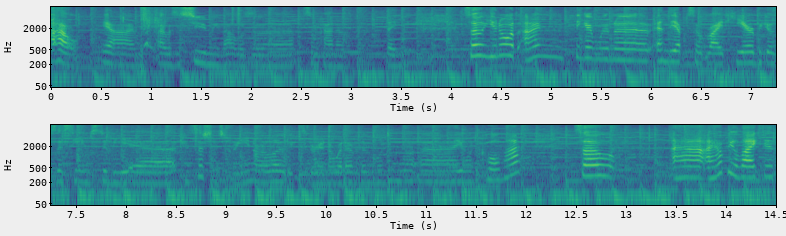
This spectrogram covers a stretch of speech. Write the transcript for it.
Ow! Yeah, I'm, i was assuming that was uh, some kind of thing. So, you know what, I think I'm gonna end the episode right here because this seems to be a transition screen or a loading screen or whatever you want to, uh, you want to call that. So, Uh, I hope you liked it.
